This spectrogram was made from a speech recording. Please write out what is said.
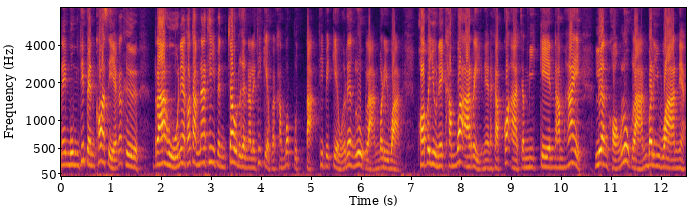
ในมุมที่เป็นข้อเสียก็คือ ราหูเนี่ยเขาทำหน้าที่เป็นเจ้าเรือนอะไรที่เกี่ยวกับคำว่าปุตตะที่ไปเกี่ยวกับเรื่องลูกหลานบริวารพอไปอยู่ในคำว่าอาริเนี่ยนะครับก็อาจจะมีเกณฑ์ทำให้เรื่องของลูกหลานบริวารเนี่ย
